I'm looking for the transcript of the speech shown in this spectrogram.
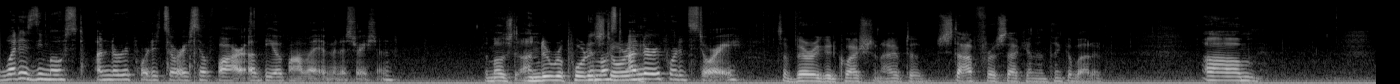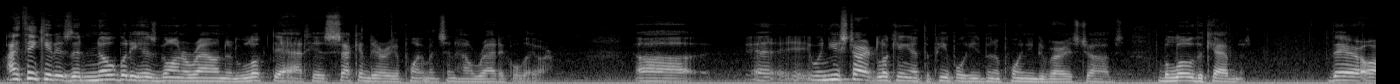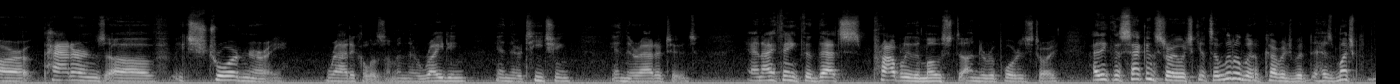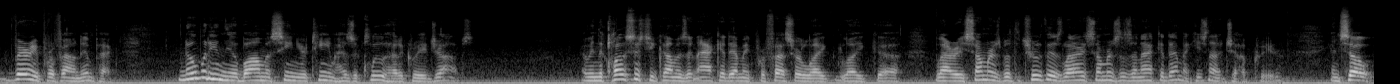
What is the most underreported story so far of the Obama administration? The most underreported the most story? underreported story. It's a very good question. I have to stop for a second and think about it. Um, I think it is that nobody has gone around and looked at his secondary appointments and how radical they are. Uh, eh, when you start looking at the people he's been appointing to various jobs below the cabinet, there are patterns of extraordinary radicalism in their writing, in their teaching, in their attitudes. And I think that that's probably the most underreported story. I think the second story, which gets a little bit of coverage but has much, very profound impact, nobody in the Obama senior team has a clue how to create jobs. I mean, the closest you come is an academic professor like, like uh, Larry Summers, but the truth is, Larry Summers is an academic. He's not a job creator. And so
